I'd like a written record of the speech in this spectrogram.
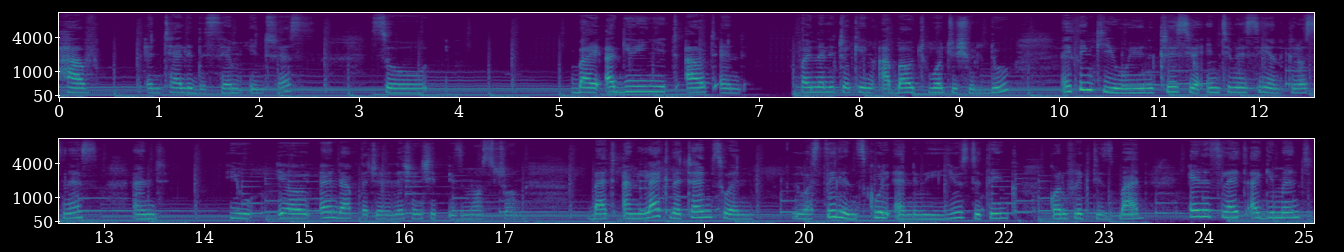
have entirely the same interests. So by arguing it out and finally talking about what you should do, I think you, you increase your intimacy and closeness, and you you end up that your relationship is more strong. But unlike the times when we were still in school and we used to think conflict is bad, any slight argument,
